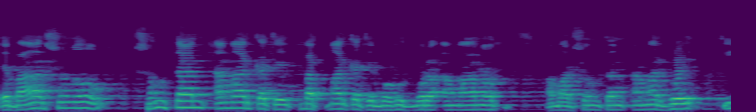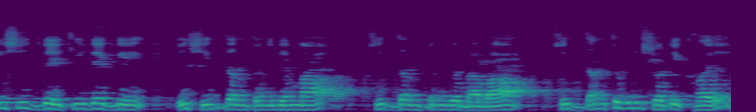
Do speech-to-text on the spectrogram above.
এবার শোনো, সন্তান আমার কাছে, বাপ মার কাছে বহুত বড় আমানত। আমার সন্তান আমার ঘরে কি শিখবে, কি দেখবে? এই সিদ্ধান্ত নিবে মা, সিদ্ধান্ত নিবে বাবা। সিদ্ধান্ত যদি সঠিক হয়,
